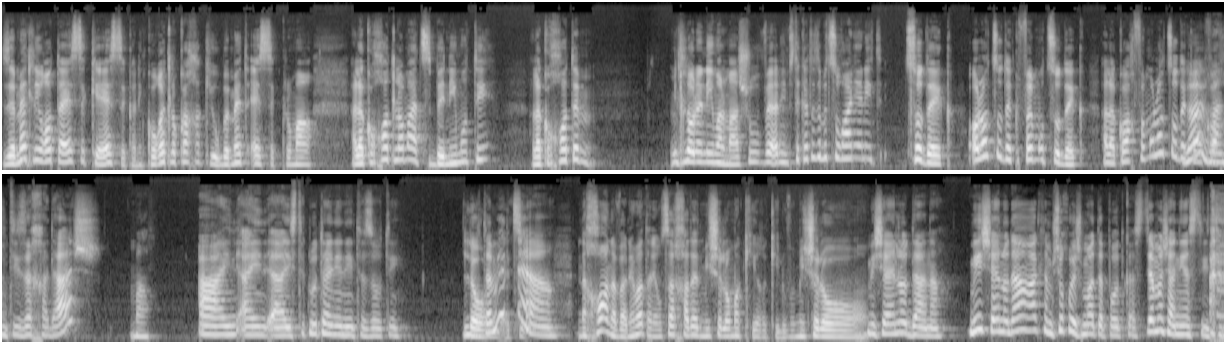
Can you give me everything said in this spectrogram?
זה באמת לראות את העסק כעסק. אני קוראת לו ככה כי הוא באמת עסק. כלומר, הלקוחות לא מעצבנים אותי, הלקוחות הם מתלוננים על משהו, ואני מסתכלת על זה בצורה עניינית. צודק, או לא צודק, לפעמים הוא צודק, הלקוח לפעמים הוא לא צודק. לא הבנתי, זה חדש? מה? ההסתכלות העניינית הזאתי. לא. תמיד היה. נכון, אבל אני אומרת, אני רוצה לחדד מי שלא מכיר, כאילו, ומי שלא... מי שאין לו דנה. מי שאין לו דנה, רק תמשיכו לשמוע את הפודקאסט. זה מה שאני עשיתי.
